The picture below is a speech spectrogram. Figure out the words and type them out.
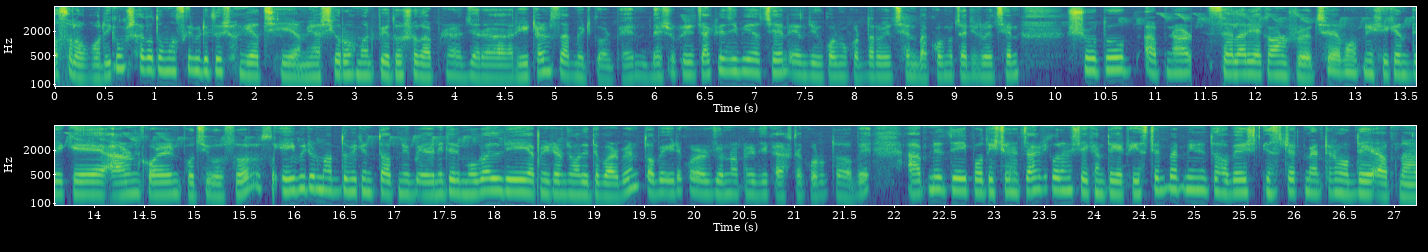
আসসালামু আলাইকুম, স্বাগতম আজকের ভিডিওতে। সঙ্গে আছি আমি আশিউর রহমান। প্রিয় দর্শক, আপনারা যারা রিটার্ন সাবমিট করবেন, বেসরকারি চাকরিজীবী আছেন, এনজিও কর্মকর্তা রয়েছেন বা কর্মচারী রয়েছেন, শুধু আপনার স্যালারি অ্যাকাউন্ট রয়েছে এবং আপনি সেখান থেকে আর্ন করেন পঁচিশ বছর। এই ভিডিওর মাধ্যমে কিন্তু আপনি নিজের মোবাইল দিয়ে আপনি রিটার্ন জমা দিতে পারবেন। তবে এটা করার জন্য আপনাকে যে কাজটা করতে হবে, আপনি যে প্রতিষ্ঠানে চাকরি করেন, সেখান থেকে একটা স্টেটমেন্ট নিয়ে নিতে হবে। স্টেটমেন্টের মধ্যে আপনার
